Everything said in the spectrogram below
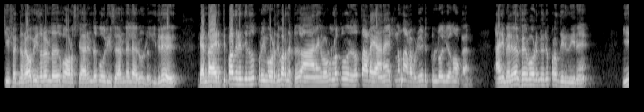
ചീഫ് വെറ്റിനറി ഓഫീസറുണ്ട് ഫോറസ്റ്റുകാരുണ്ട് പോലീസുകാരുണ്ട് എല്ലാവരും ഉണ്ട്. ഇതിൽ രണ്ടായിരത്തി പതിനഞ്ചിൽ സുപ്രീം കോടതി പറഞ്ഞിട്ട് ആനകളോടുള്ള ക്രൂരത തടയാനായിട്ടുള്ള നടപടി എടുക്കണ്ടോ ഇല്ലയോ നോക്കാൻ. ആനിമൽ വെൽഫെയർ ബോർഡിന്റെ ഒരു പ്രതിനിധിനെ ഈ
